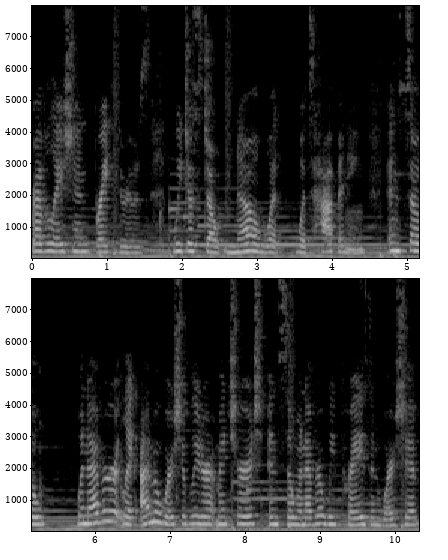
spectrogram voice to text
revelation breakthroughs. We just don't know what what's happening. And so whenever like I'm a worship leader at my church and so whenever we praise and worship,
